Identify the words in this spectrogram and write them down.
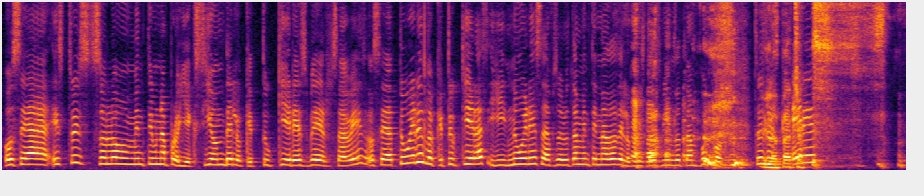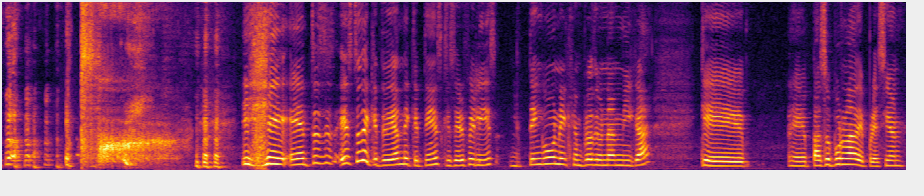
O sea, esto es solamente una proyección de lo que tú quieres ver, ¿sabes? O sea, tú eres lo que tú quieras y no eres absolutamente nada de lo que estás viendo tampoco. Entonces, eres... y entonces, esto de que te digan de que tienes que ser feliz, tengo un ejemplo de una amiga que eh, pasó por una depresión.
